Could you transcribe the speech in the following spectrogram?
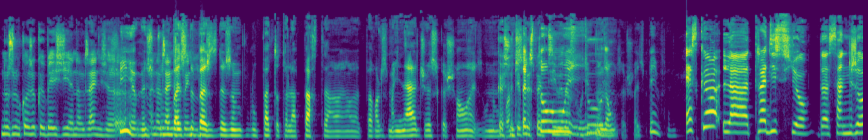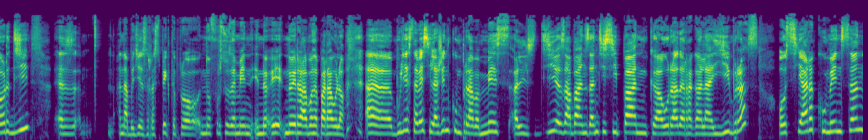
no és una cosa que vegi en els anys eh, Sí, a més, en tu els anys vas, a venir. vas desenvolupar tota la part eh, per als mainatges, que això és un Que bon sector. de i, futur. doncs això és bé. És que la tradició de Sant Jordi és, anava a dir es respecta, però no forçosament, no, eh, no era la bona paraula. Uh, volia saber si la gent comprava més els dies abans anticipant que haurà de regalar llibres o si ara comencen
